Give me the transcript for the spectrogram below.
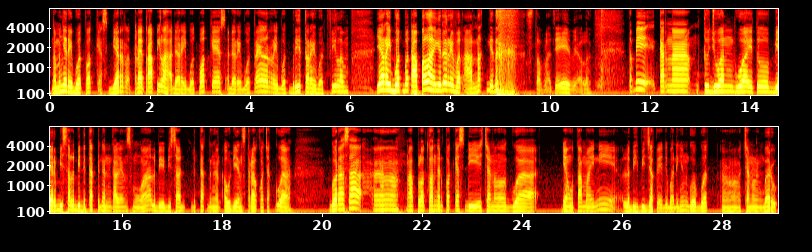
Namanya Rebuat Podcast. Biar terlihat rapi lah ada Rebuat Podcast ada Rebuat trailer Rebuat berita Rebuat film. Ya Rebuat buat apalah gitu Rebuat anak gitu. Stop lah cip ya Allah tapi karena tujuan gua itu biar bisa lebih dekat dengan kalian semua lebih bisa dekat dengan audiens trail kocak gua gue rasa uh, ngupload konten podcast di channel gue yang utama ini lebih bijak ya dibandingin gue buat uh, channel yang baru.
